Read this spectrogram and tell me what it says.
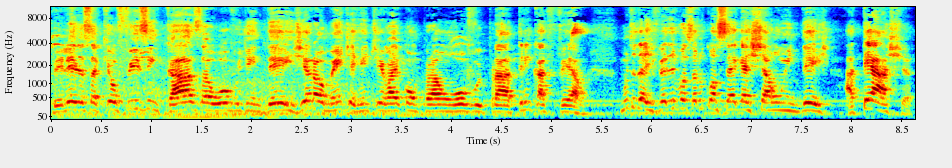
beleza? Esse aqui eu fiz em casa, o ovo de indês. Geralmente a gente vai comprar um ovo para trinca-ferro Muitas das vezes você não consegue achar um indês, até acha,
